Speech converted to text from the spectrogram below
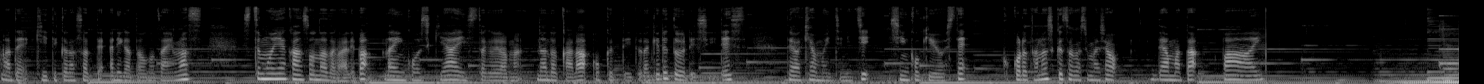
まで聞いてくださってありがとうございます。質問や感想などがあれば LINE 公式や Instagram などから送っていただけると嬉しいです。では今日も一日深呼吸をして心楽しく過ごしましょう。ではまた。バイ。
